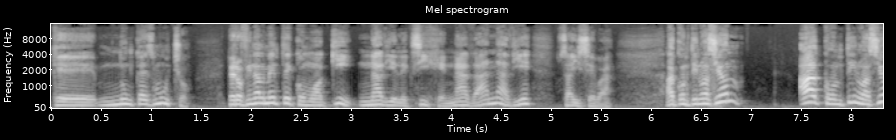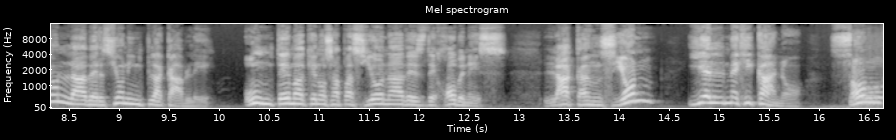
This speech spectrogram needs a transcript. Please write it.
que nunca es mucho. Pero finalmente, como aquí nadie le exige nada a nadie, pues ahí se va. A continuación, a continuación, la versión implacable. Un tema que nos apasiona desde jóvenes. La canción y el mexicano. Song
